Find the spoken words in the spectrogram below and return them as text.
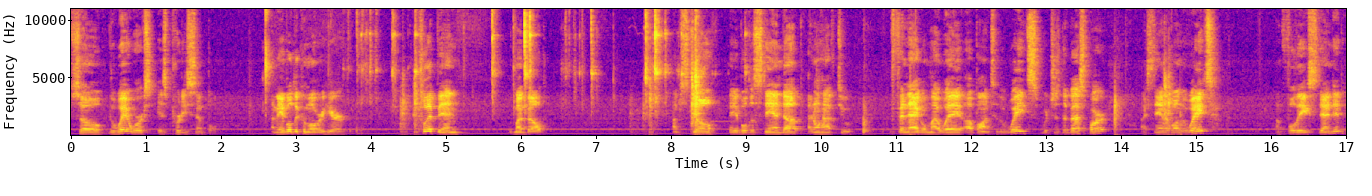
so the way it works is pretty simple. I'm able to come over here, clip in with my belt. I'm still able to stand up. I don't have to finagle my way up onto the weights, which is the best part. I stand up on the weights. I'm fully extended.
